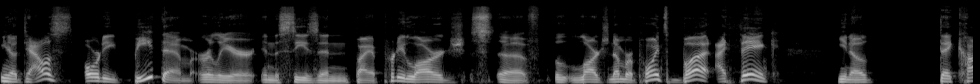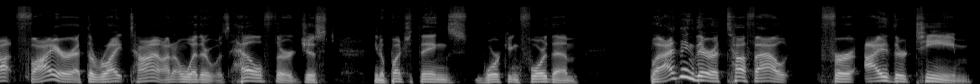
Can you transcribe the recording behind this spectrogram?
you know, Dallas already beat them earlier in the season by a pretty large, uh, large number of points. But I think, you know, they caught fire at the right time. I don't know whether it was health or just you know, a bunch of things working for them. But I think they're a tough out for either team.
